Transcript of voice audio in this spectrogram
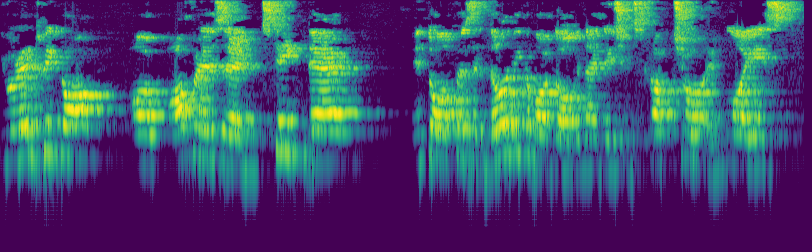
You were entering our office and staying there in the office and learning about the organization structure, employees,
